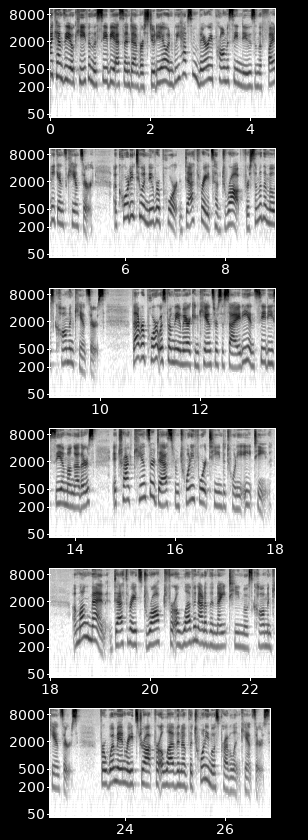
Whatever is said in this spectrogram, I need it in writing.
Mackenzie O'Keefe in the CBSN Denver studio, and we have some very promising news in the fight against cancer. According to a new report, death rates have dropped for some of the most common cancers. That report was from the American Cancer Society and CDC, among others. It tracked cancer deaths from 2014 to 2018. Among men, death rates dropped for 11 out of the 19 most common cancers. For women, rates dropped for 11 of the 20 most prevalent cancers.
